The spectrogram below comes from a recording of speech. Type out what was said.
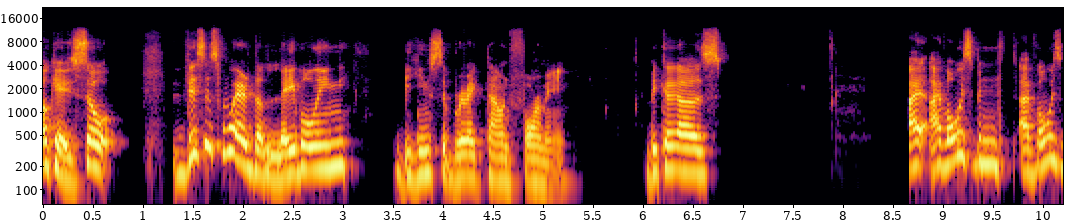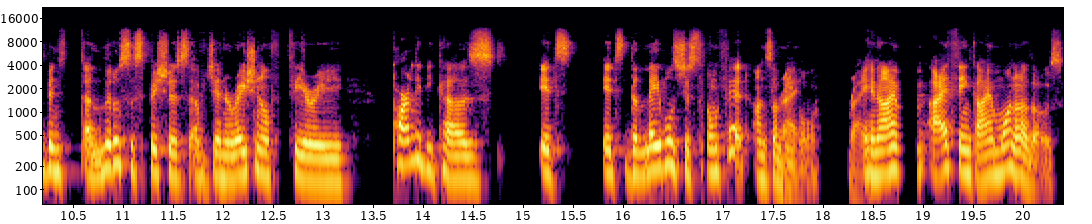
Okay, so this is where the labeling begins to break down for me, because I, I've always been I've always been a little suspicious of generational theory, partly because it's it's the labels just don't fit on some Right. people. Right. And I I think I am one of those.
